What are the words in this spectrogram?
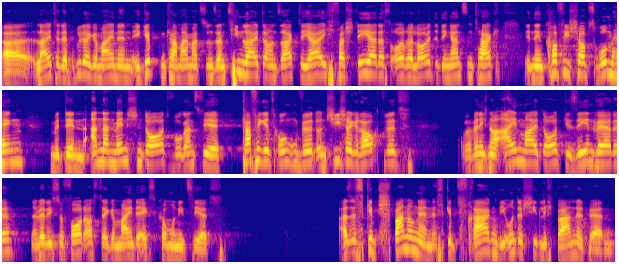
äh, Leiter der Brüdergemeinde in Ägypten kam einmal zu unserem Teamleiter und sagte, ja, ich verstehe ja, dass eure Leute den ganzen Tag in den Coffeeshops rumhängen mit den anderen Menschen dort, wo ganz viel Kaffee getrunken wird und Shisha geraucht wird. Aber wenn ich nur einmal dort gesehen werde, dann werde ich sofort aus der Gemeinde exkommuniziert. Also es gibt Spannungen, es gibt Fragen, die unterschiedlich behandelt werden.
